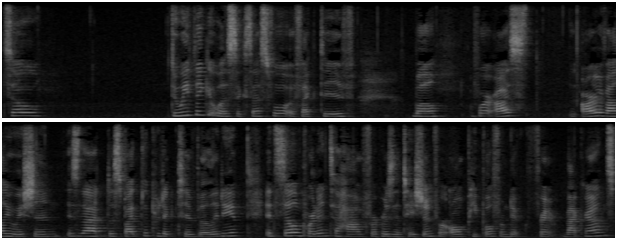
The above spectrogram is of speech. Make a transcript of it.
So, do we think it was successful, effective? Well, for us, our evaluation is that despite the predictability, it's still important to have representation for all people from different backgrounds.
